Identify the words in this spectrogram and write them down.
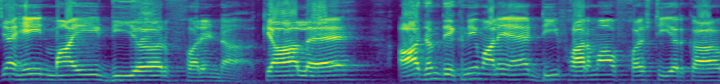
जय हिंद, माय डियर फरेंडा। क्या हाल है? आज हम देखने वाले हैं डी फार्मा फ़र्स्ट ईयर का,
